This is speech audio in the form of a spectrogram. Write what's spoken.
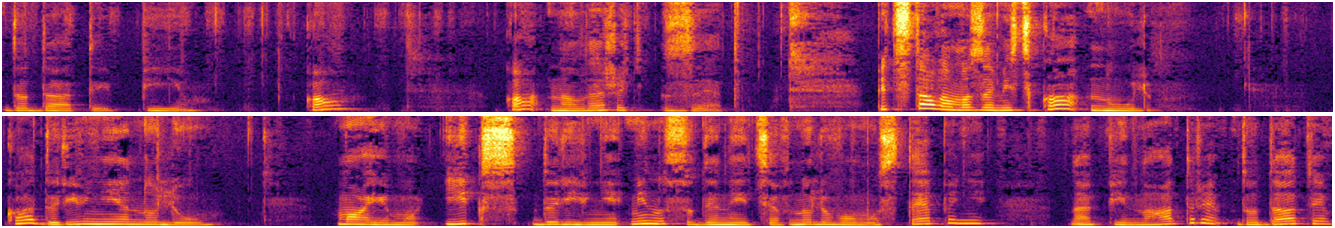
додати пі К, К належить Z. Підставимо замість К 0, К дорівнює 0. Маємо Х дорівнює мінус одиниця в нульовому степені на пі на 3 додати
